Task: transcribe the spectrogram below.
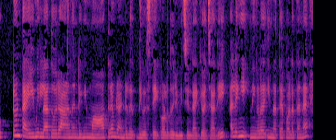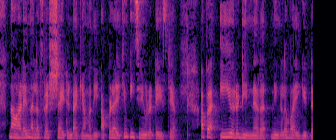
ഒട്ടും ടൈം ഇല്ലാത്തവരാണെന്നുണ്ടെങ്കിൽ മാത്രം രണ്ട് ദിവസത്തേക്കുള്ളത് ഒരുമിച്ച് ഉണ്ടാക്കി വെച്ചാൽ മതി. അല്ലെങ്കിൽ നിങ്ങൾ ഇന്നത്തെ പോലെ തന്നെ നാളെ നല്ല ഫ്രഷ് ആയിട്ട് ഉണ്ടാക്കിയാൽ മതി. അപ്പോഴായിരിക്കും ഇച്ചിരി കൂടെ ടേസ്റ്റ് അപ്പം ഈ ഒരു ഡിന്നർ നിങ്ങൾ വൈകിട്ട്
